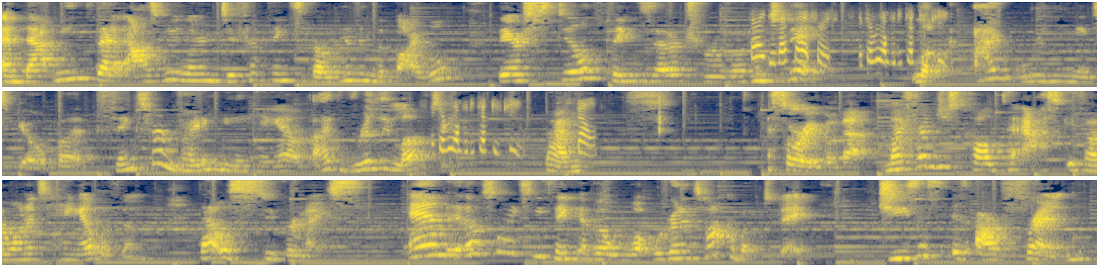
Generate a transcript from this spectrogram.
And that means that as we learn different things about him in the Bible, there are still things that are true about him today. Look, I really need to go, but thanks for inviting me to hang out. I'd really love to. Bye. Sorry about that. My friend just called to ask if I wanted to hang out with them. That was super nice. And it also makes me think about what we're going to talk about today. Jesus is our friend,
